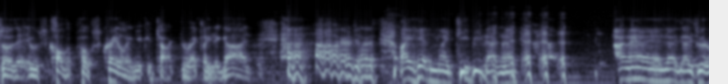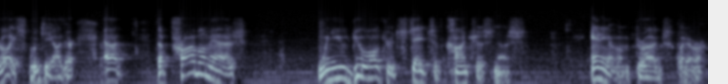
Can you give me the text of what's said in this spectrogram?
so that it was called the Pope's cradle and you could talk directly to God. I hid in my teepee that night. I mean, it's really spooky out there. Uh, the problem is when you do altered states of consciousness, any of them, drugs, whatever,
